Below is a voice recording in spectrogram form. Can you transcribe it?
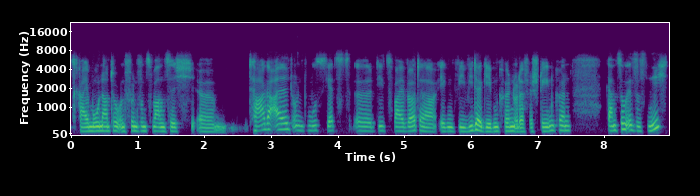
drei Monate und 25 äh, Tage alt und muss jetzt äh, die zwei Wörter irgendwie wiedergeben können oder verstehen können. Ganz so ist es nicht.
